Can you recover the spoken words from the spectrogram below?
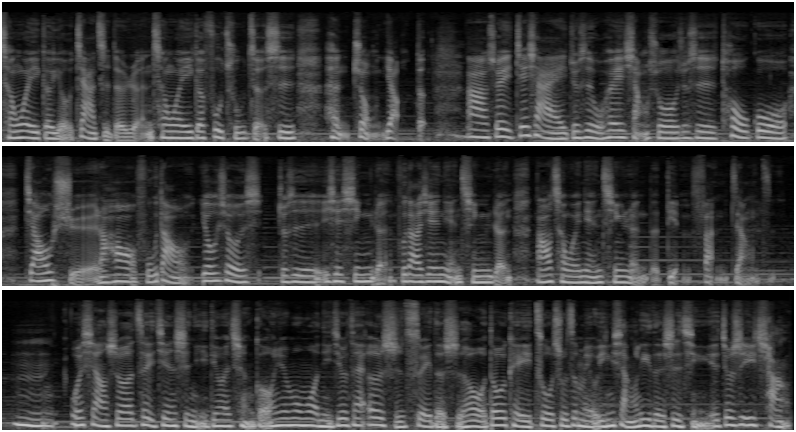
成为一个有价值的人，成为一个付出者是很重要的。那所以接下来就是我会想说，就是透过教学，然后辅导优秀的，就是一些新人，辅导一些年轻人。然后成为年轻人的典范，这样子。嗯，我想说这件事你一定会成功，因为默默你就在二十岁的时候都可以做出这么有影响力的事情，也就是一场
